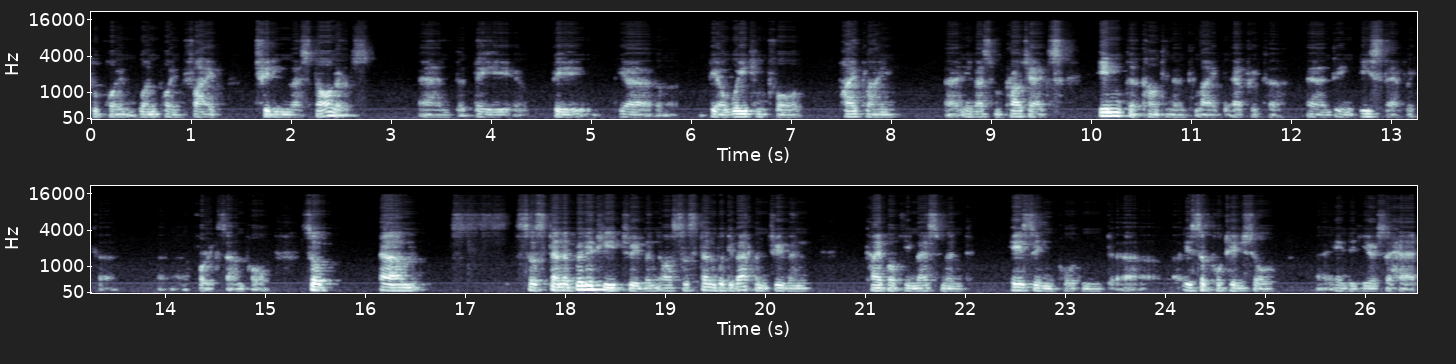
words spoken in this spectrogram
to 1.5 trillion US dollars. And they, they, they, are, they are waiting for pipeline uh, investment projects in the continent like Africa and in East Africa, uh, for example. So um, sustainability driven or sustainable development driven type of investment is important uh, is a potential uh, in the years ahead.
